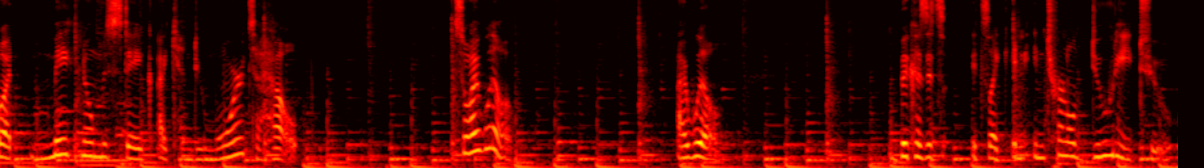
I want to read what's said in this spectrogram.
but make no mistake, I can do more to help. So I will. I will because it's it's like an internal duty to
